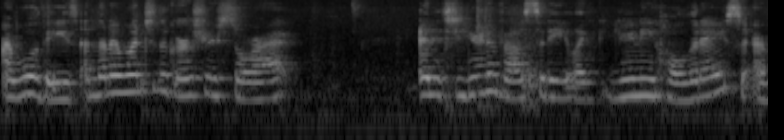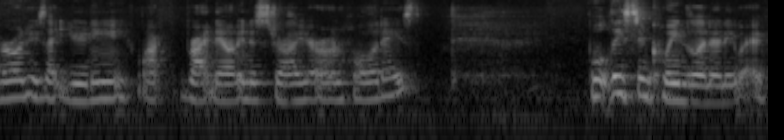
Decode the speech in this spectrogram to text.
I wore these and then I went to the grocery store, right? And it's university, like uni holidays. So everyone who's at uni like right now in Australia are on holidays. Well, at least in Queensland anyway.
